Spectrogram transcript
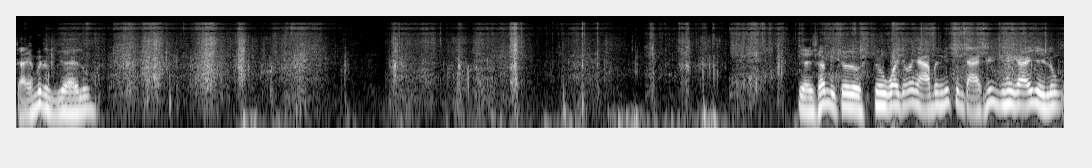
chạy mới được về luôn. Về sớm thì chưa được chưa quay cho cái nhà bên phía trong trại, thấy thấy cái gì luôn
